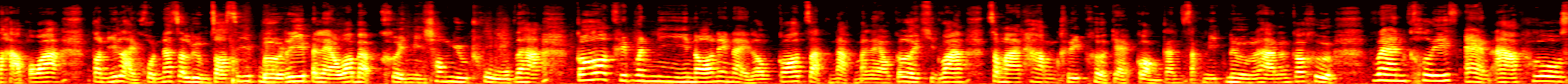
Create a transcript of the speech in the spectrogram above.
นะคะ เพราะว่าตอนนี้หลายคนน่าจะลืมจอซี่เบอร์รี่ไปแล้วว่าแบบเคยมีช่อง YouTube นะคะ ก็คลิปวันนี้เนาะไหนๆเราก็จัดหนักมาแล้วก็เลยคิดว่าจะมาทำคลิปเห่อแกะกล่องกันสักนิดนึงนะคะ นั่นก็คือ Van Cleef and Arpels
